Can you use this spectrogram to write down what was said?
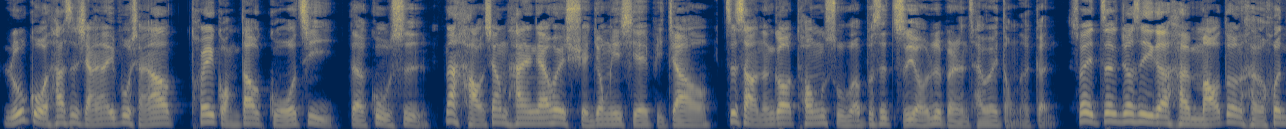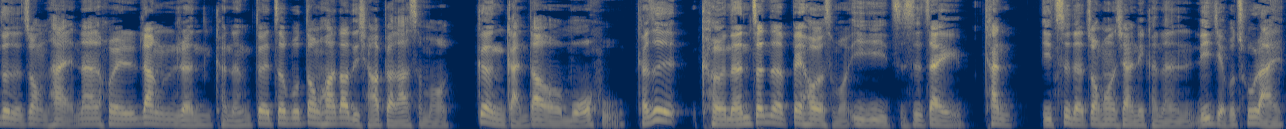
如果他是想要一部想要推广到国际的故事，那好像他应该会选用一些比较至少能够通俗，而不是只有日本人才会懂的梗。所以这就是一个很矛盾、很混沌的状态，那会让人可能对这部动画到底想要表达什么更感到模糊。可是。可能真的背后有什么意义，只是在看一次的状况下，你可能理解不出来，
